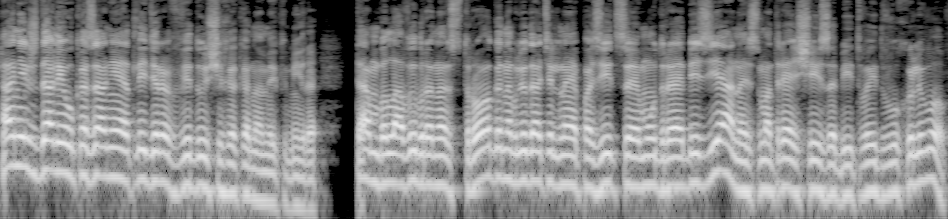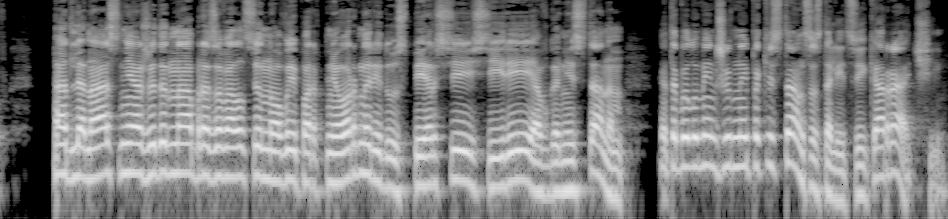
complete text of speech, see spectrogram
Они ждали указания от лидеров ведущих экономик мира. Там была выбрана строго наблюдательная позиция мудрой обезьяны, смотрящей за битвой двух львов. А для нас неожиданно образовался новый партнер наряду с Персией, Сирией и Афганистаном – это был уменьшенный Пакистан со столицей Карачи.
